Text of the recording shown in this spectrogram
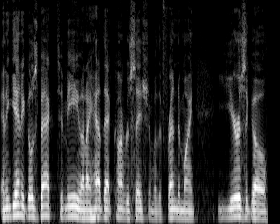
And again, it goes back to me when I had that conversation with a friend of mine years ago.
